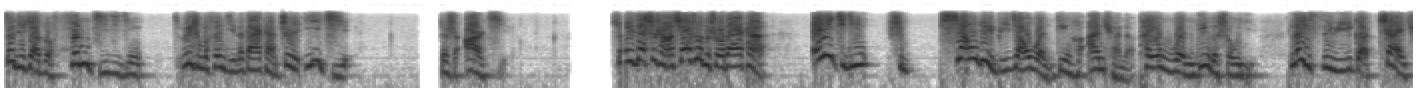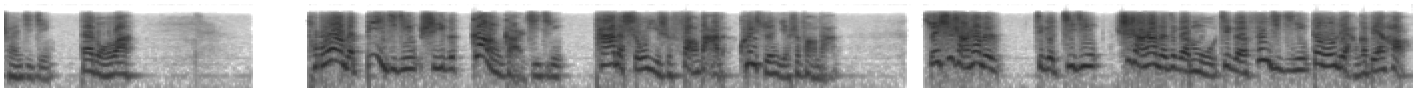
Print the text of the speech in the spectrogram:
这就叫做分级基金。为什么分级呢？大家看，这是一级，这是二级。所以在市场上销售的时候，大家看 A 基金是相对比较稳定和安全的，它有稳定的收益，类似于一个债权基金，大家懂了吧？同样的，B 基金是一个杠杆基金，它的收益是放大的，亏损也是放大的。所以市场上的。这个基金市场上的这个母这个分级基金都有两个编号，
